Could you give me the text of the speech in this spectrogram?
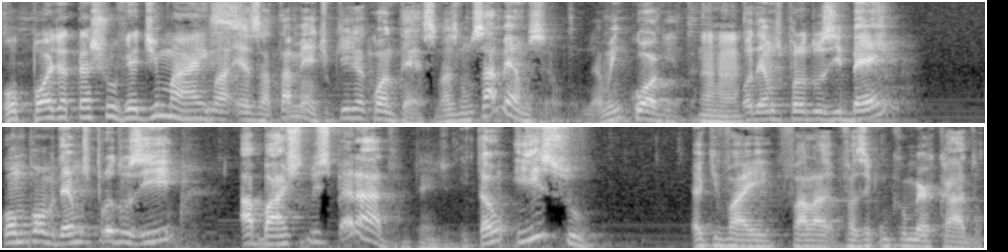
Ou pode até chover demais. Uma- exatamente. O que, que acontece? Nós não sabemos. É uma incógnita. Aham. Podemos produzir bem, como podemos produzir abaixo do esperado. Entendi. Então, isso é que vai falar, fazer com que o mercado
